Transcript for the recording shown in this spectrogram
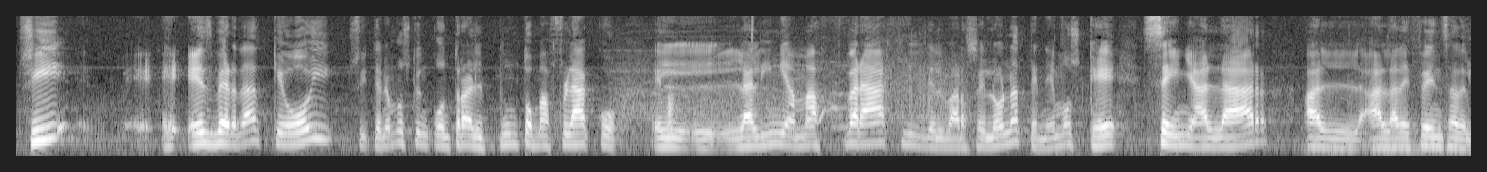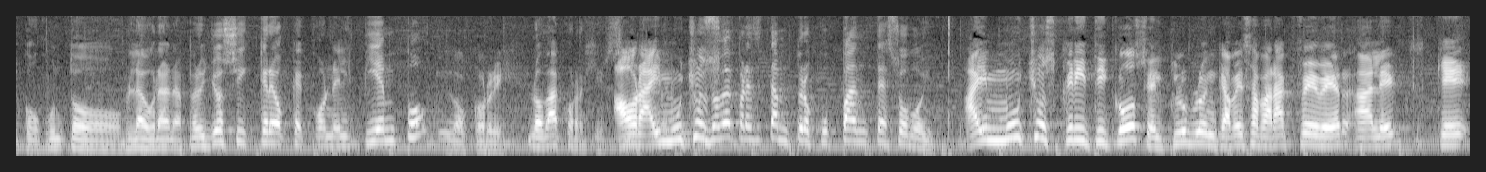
Sí, e, e, es verdad que hoy, si tenemos que encontrar el punto más flaco, la línea más frágil del Barcelona, tenemos que señalar a la defensa del conjunto Blaugrana. Pero yo sí creo que con el tiempo lo corrige. Lo va a corregir. Ahora, hay muchos. No me parece tan preocupante eso voy. Hay muchos críticos, el club lo encabeza Barack Feber, Alex, que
